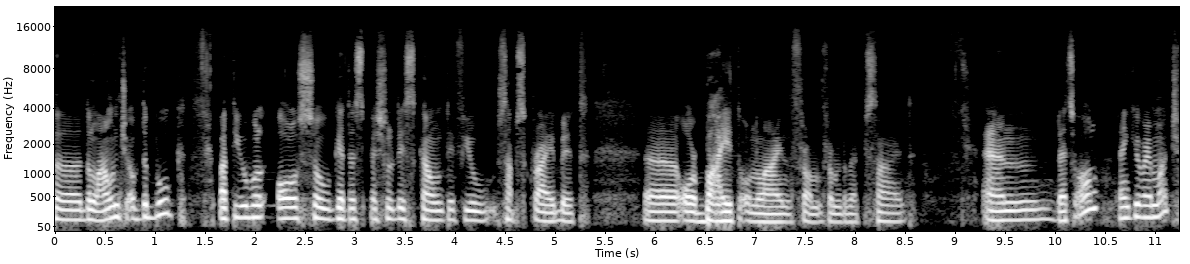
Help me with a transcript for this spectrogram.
uh, the launch of the book, but you will also get a special discount if you subscribe it uh, or buy it online from, from the website. And that's all. Thank you very much.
